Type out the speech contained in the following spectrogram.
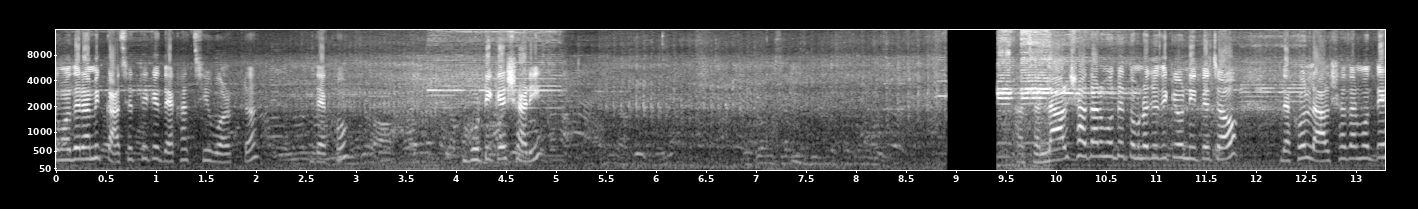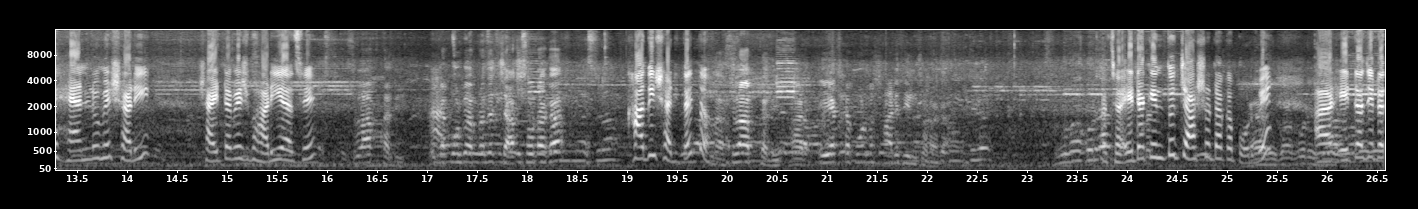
তোমাদের আমি কাছের থেকে দেখাচ্ছি ওয়ার্কটা দেখো বুটিকের শাড়ি। আচ্ছা লাল সাদার মধ্যে তোমরা যদি কেউ নিতে চাও দেখো লাল সাদার মধ্যে হ্যান্ডলুমের শাড়ি। শাড়িটা বেশ ভারী আছে। স্লাব খাদি। এটা পড়বে আপনাদের চারশো টাকা। খাদি শাড়ি তাই তো? স্লাব খাদি। আর এই একটা পড়বে সাড়ে তিনশো টাকা। আচ্ছা এটা কিন্তু চারশো টাকা পড়বে। আর এটা যেটা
